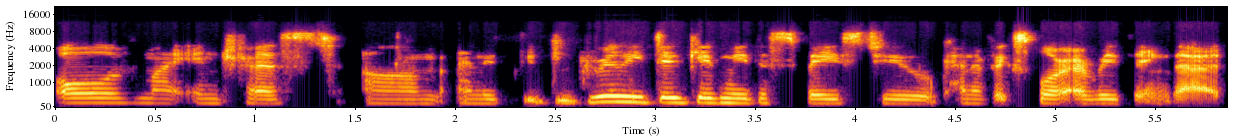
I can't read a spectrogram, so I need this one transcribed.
all of my interest um, and it, it, really did give me the space to kind of explore everything that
